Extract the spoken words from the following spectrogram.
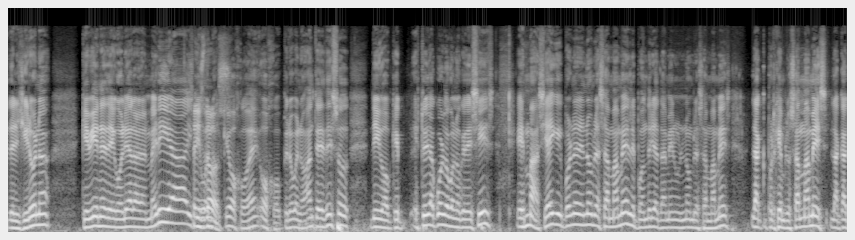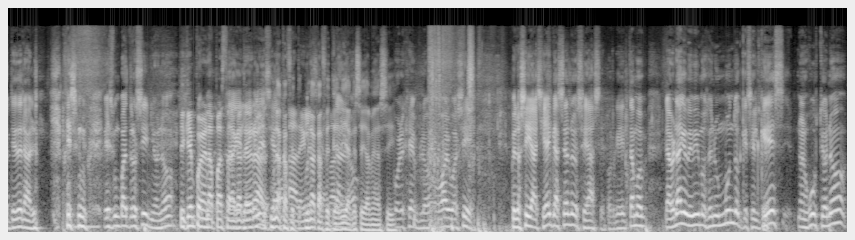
del Girona, que viene de golear a la Almería, y que, 6-2. bueno, que ojo, eh, ojo. Pero bueno, antes de eso, digo que estoy de acuerdo con lo que decís. Es más, si hay que ponerle nombre a San Mamés, le pondría también un nombre a San Mamés. La- por ejemplo, San Mamés, la catedral. es, un, es un patrocinio, ¿no? ¿Y quién pone la pasta de la catedral? iglesia. Una, cafe- Ah, la iglesia, una cafetería que se llame así. por ejemplo, o algo así. Pero sí, si hay que hacerlo, se hace. Porque estamos, la verdad que vivimos en un mundo que es el que es, nos guste o no,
